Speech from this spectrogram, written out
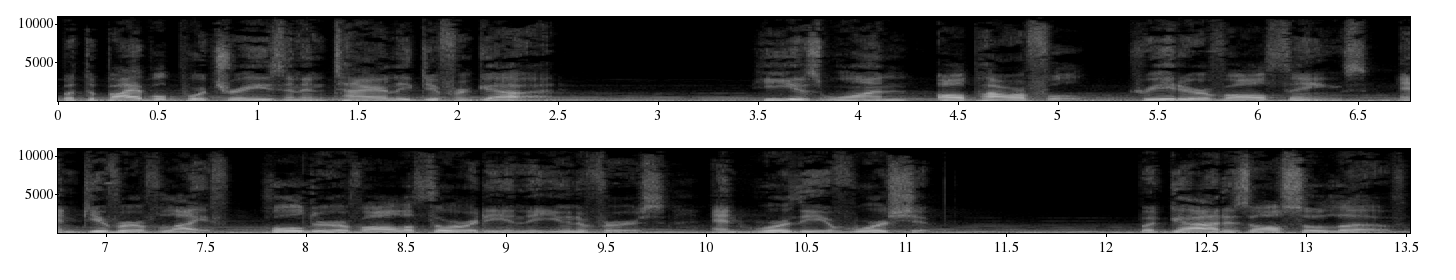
But the Bible portrays an entirely different God. He is one, all-powerful, creator of all things, and giver of life, holder of all authority in the universe, and worthy of worship. But God is also love,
